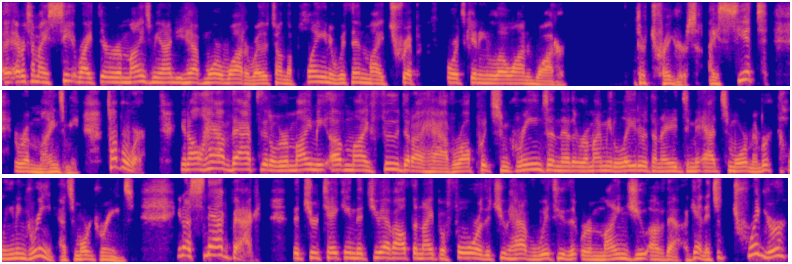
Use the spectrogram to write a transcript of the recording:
every time I see it right there, it reminds me I need to have more water, whether it's on the plane or within my trip or it's getting low on water they're triggers. I see it, it reminds me. Tupperware, you know, I'll have that that'll remind me of my food that I have, or I'll put some greens in there that remind me later that I need to add some more. Remember, clean and green, add some more greens. You know, a snack bag that you're taking that you have out the night before that you have with you that reminds you of that. Again, it's a trigger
